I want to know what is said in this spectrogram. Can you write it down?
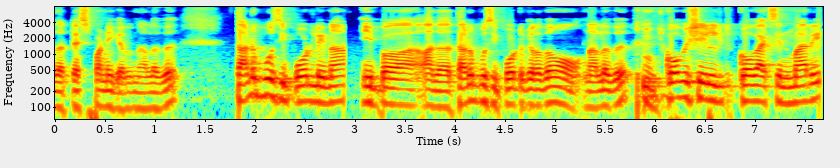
அதை டெஸ்ட் பண்ணிக்கிறது நல்லது. தடுப்பூசி போடலினா இப்போ அந்த தடுப்பூசி போட்டுக்கிறதும் நல்லது. கோவிஷீல்டு கோவேக்சின் மாதிரி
